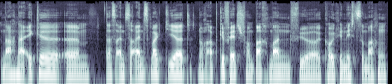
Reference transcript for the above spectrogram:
nach einer Ecke ähm, das 1 zu 1 markiert. Noch abgefälscht vom Bachmann für Kolke nichts zu machen.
